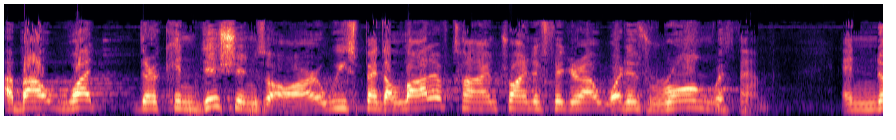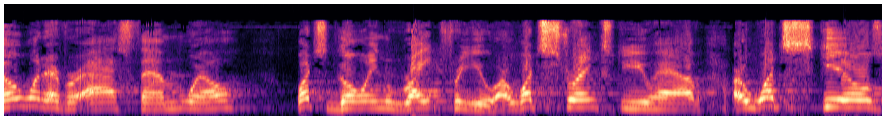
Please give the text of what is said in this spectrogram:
about what their conditions are, we spend a lot of time trying to figure out what is wrong with them. And no one ever asks them, well, what's going right for you? Or what strengths do you have? Or what skills,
